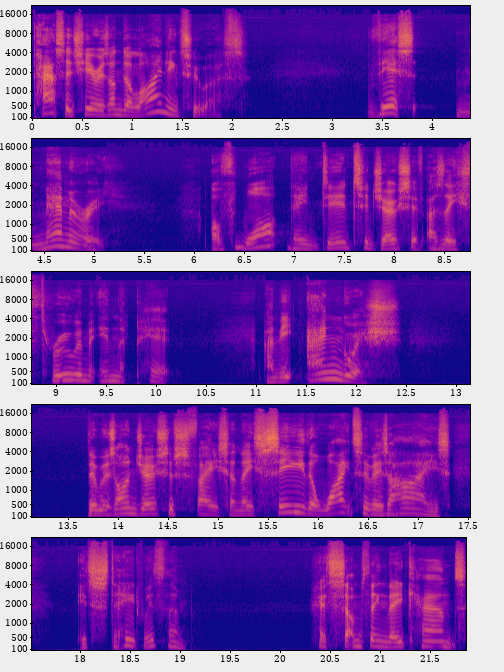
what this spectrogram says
passage here is underlining to us this memory of what they did to Joseph as they threw him in the pit and the anguish that was on Joseph's face, and they see the whites of his eyes, it stayed with them. It's something they can't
